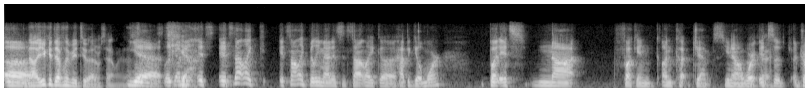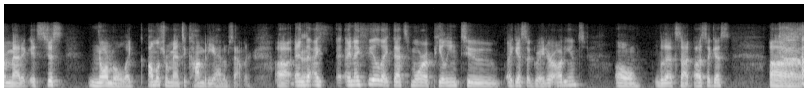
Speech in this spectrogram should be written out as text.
Uh, no, you could definitely be too Adam Sandler. That's- yeah, like I mean, it's it's not like it's not like Billy Madison. It's not like uh, Happy Gilmore, but it's not fucking uncut gems. You know, where Okay. it's a, a dramatic. It's just normal, like almost romantic comedy Adam Sandler. Uh, And I and I feel like that's more appealing to I guess a greater audience. Oh, well, that's not us, I guess. Uh,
